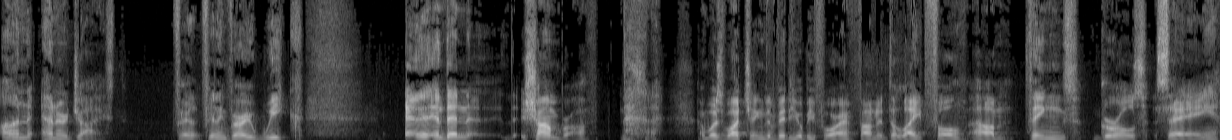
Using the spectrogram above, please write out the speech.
unenergized, feeling very weak? And, and then Shaumbra, I was watching the video before. I found it delightful. Um, things girls say.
